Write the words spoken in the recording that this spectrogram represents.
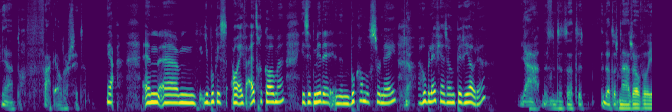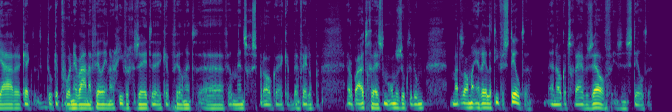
ja, toch vaak elders zit. Ja, en um, je boek is al even uitgekomen. Je zit midden in een boekhandelstournee. Ja. Hoe beleef jij zo'n periode? Ja, dat, dat, dat, dat is na zoveel jaren. Kijk, ik, bedoel, ik heb voor Nirvana veel in archieven gezeten. Ik heb veel met uh, veel mensen gesproken. Ik heb, ben veel op, erop uit geweest om onderzoek te doen. Maar het is allemaal in relatieve stilte. En ook het schrijven zelf is een stilte.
